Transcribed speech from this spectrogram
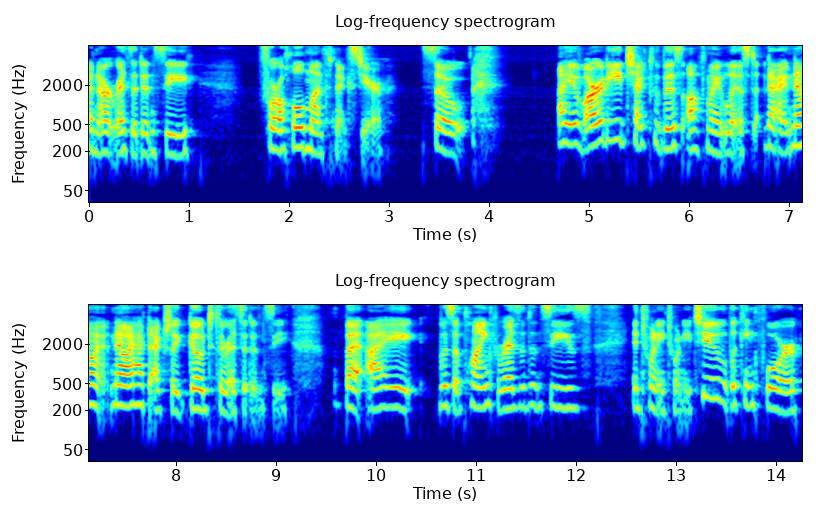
an art residency for a whole month next year. So, I have already checked this off my list. Now, now, now I have to actually go to the residency. But I was applying for residencies in 2022, looking for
